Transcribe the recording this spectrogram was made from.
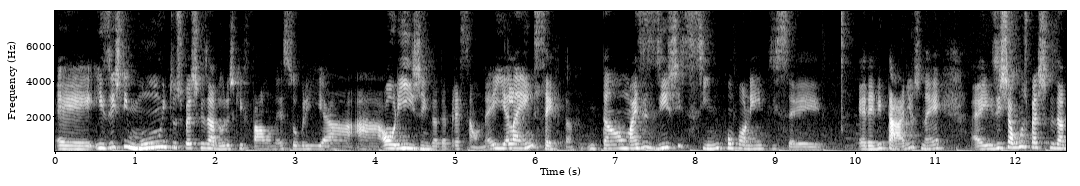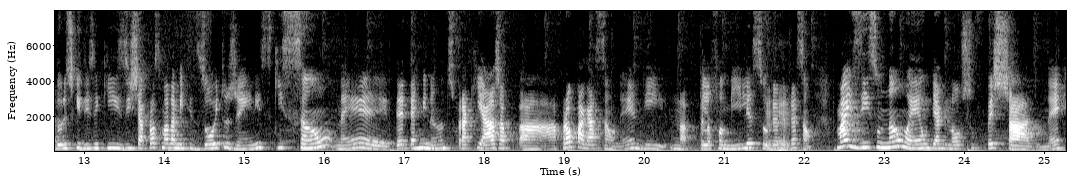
é, existem muitos pesquisadores que falam né, sobre a, a, origem da depressão, né? E ela é incerta. Então, mas existe sim componentes é, hereditários, né? É, Existem alguns pesquisadores que dizem que existe aproximadamente 18 genes que são né, determinantes para que haja a, a propagação né, de, na, pela família sobre uhum. a depressão. Mas isso não é um diagnóstico fechado, né?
